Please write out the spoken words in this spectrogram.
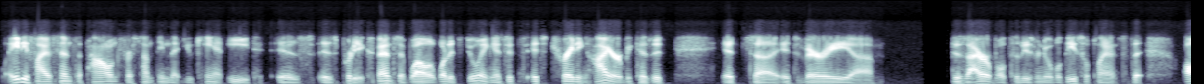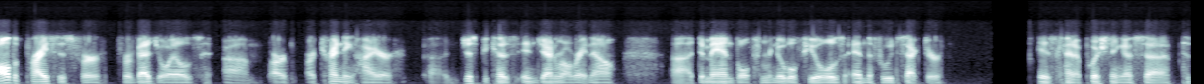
Well, 85 cents a pound for something that you can't eat is is pretty expensive. Well, what it's doing is it's it's trading higher because it it's uh, it's very uh, desirable to these renewable diesel plants. That all the prices for for veg oils um, are are trending higher uh, just because in general right now uh, demand both from renewable fuels and the food sector is kind of pushing us uh, to,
